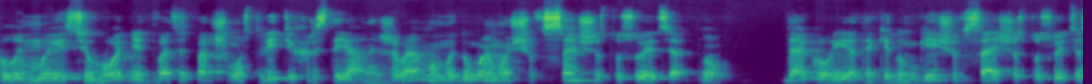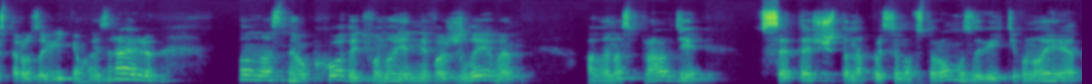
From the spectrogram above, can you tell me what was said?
коли ми сьогодні, в 21 столітті християни, живемо, ми думаємо, що все, що стосується, ну, деколи є такі думки, що все, що стосується старозавітнього Ізраїлю, воно нас не обходить, воно є неважливим, але насправді все те, що написано в Старому Завіті, воно є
